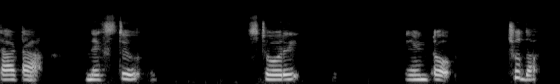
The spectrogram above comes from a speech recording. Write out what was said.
టాటా. నెక్స్ట్ స్టోరీ ఏంటో చూద్దాం.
